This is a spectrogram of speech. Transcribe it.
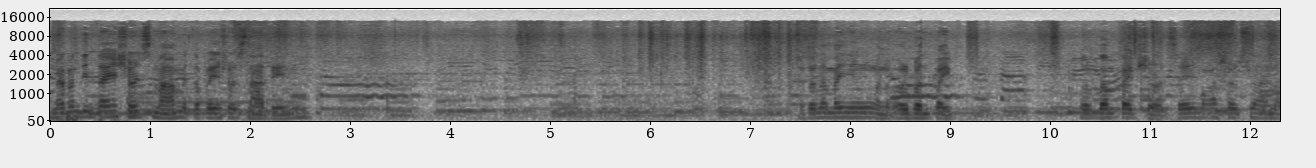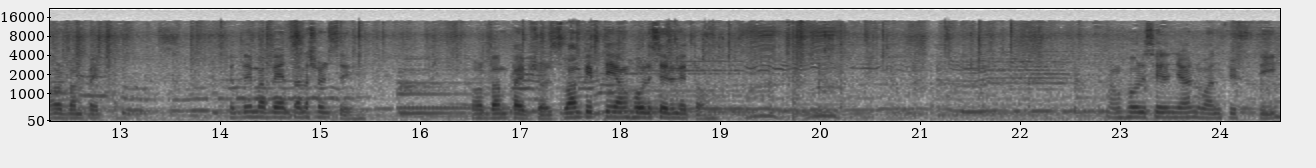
Meron din tayong shorts ma'am. Ito pa yung shorts natin. Ito naman yung ano, urban pipe. Urban pipe shorts. Ayun yung mga shorts na ano, urban pipe. Ito yung mabenta na shorts eh. Urban pipe shorts. 150 ang wholesale nito. Ang wholesale niyan 150.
